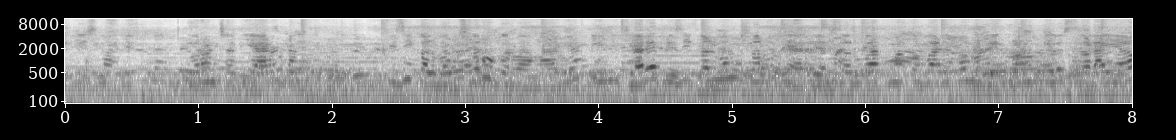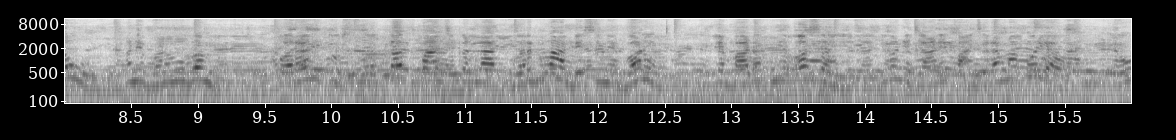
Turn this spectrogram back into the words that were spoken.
એકવીસમાં ધોરણ છ આઠના ફિઝિકલ વર્ક શરૂ કરવામાં આવ્યા. જ્યારે ફિઝિકલ વર્ક શરૂ થયા, ત્યારે શરૂઆતમાં તો બાળકોને બે ત્રણ દિવસ શાળાએ આવવું અને ભણવું ગમે. પરંતુ સતત પાંચ કલાક વર્ગમાં બેસીને ભણવું એટલે બાળકને અસહ્ય લાગ્યું અને જાણે પાંજરામાં પૂર્યા હોય. એવો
